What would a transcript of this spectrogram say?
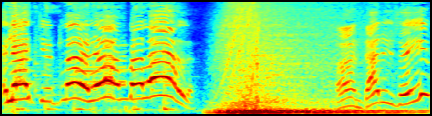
એટલે આ કેટલા રહ્યા, અંબાલાલ? અંધારી સહી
